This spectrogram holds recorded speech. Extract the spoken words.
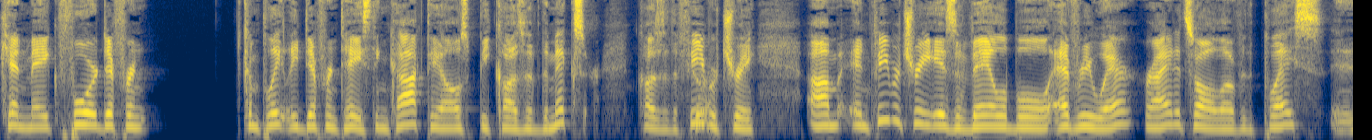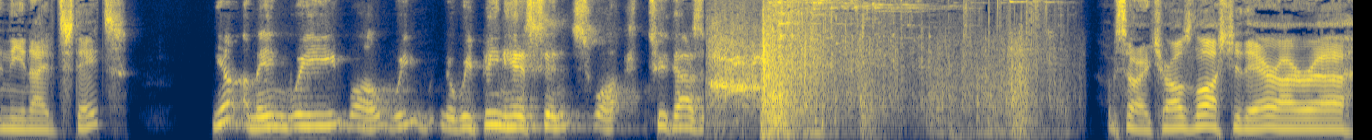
can make four different completely different tasting cocktails because of the mixer, because of the Fever Tree. Um, and Fever Tree is available everywhere, right? It's all over the place in the United States. Yeah, I mean, we well, we you know, we've been here since what 2000. I'm sorry, Charles, lost you there. Our uh,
